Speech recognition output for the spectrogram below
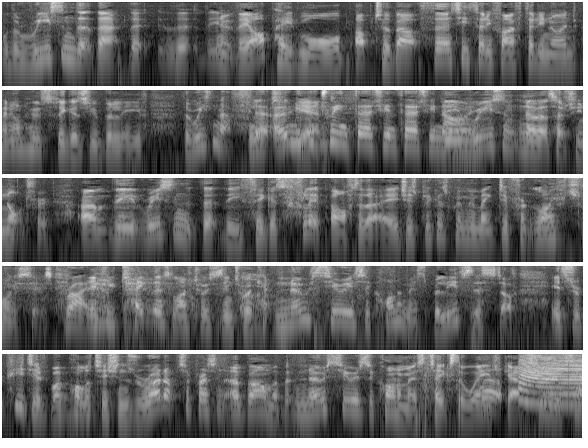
the reason that, that, that, that you know, they are paid more, up to about 30, 35, 39, depending on whose figures you believe, the reason that No, flips at only the end- between 30 and 39. the reason, no, that's actually not true. Um, the reason that the figures flip after that age is because women make different life choices. Right. if you take those life choices into account, no serious economist believes this stuff. It's repeated by politicians right up to President Obama, but no serious economist takes the wage gap seriously.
